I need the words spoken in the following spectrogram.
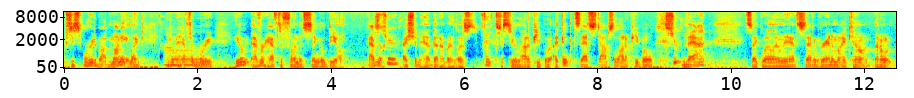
just worried about money. Like you don't have to worry. You don't ever have to fund a single deal. Ever. true. I should have had that on my list. That's I see a lot of people. I think that stops a lot of people. true. That it's like, well, I only have seven grand in my account. I don't.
